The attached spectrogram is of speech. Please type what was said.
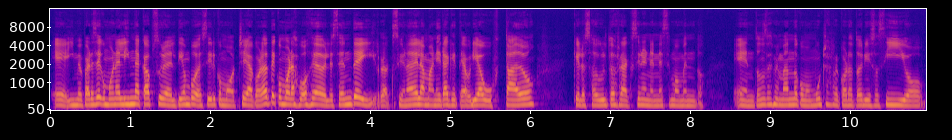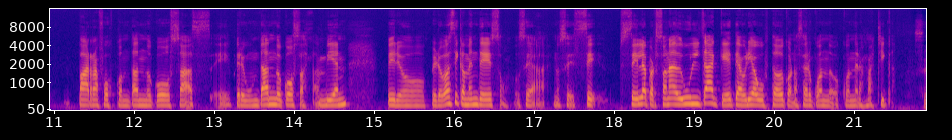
Eh, y me parece como una linda cápsula del tiempo decir como, che, acordate cómo eras vos de adolescente y reaccioná de la manera que te habría gustado que los adultos reaccionen en ese momento. entonces me mando como muchos recordatorios así o párrafos contando cosas, eh, preguntando cosas también, pero, pero básicamente eso, o sea, no sé, sé, la persona adulta que te habría gustado conocer cuando, cuando eras más chica. Sí,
